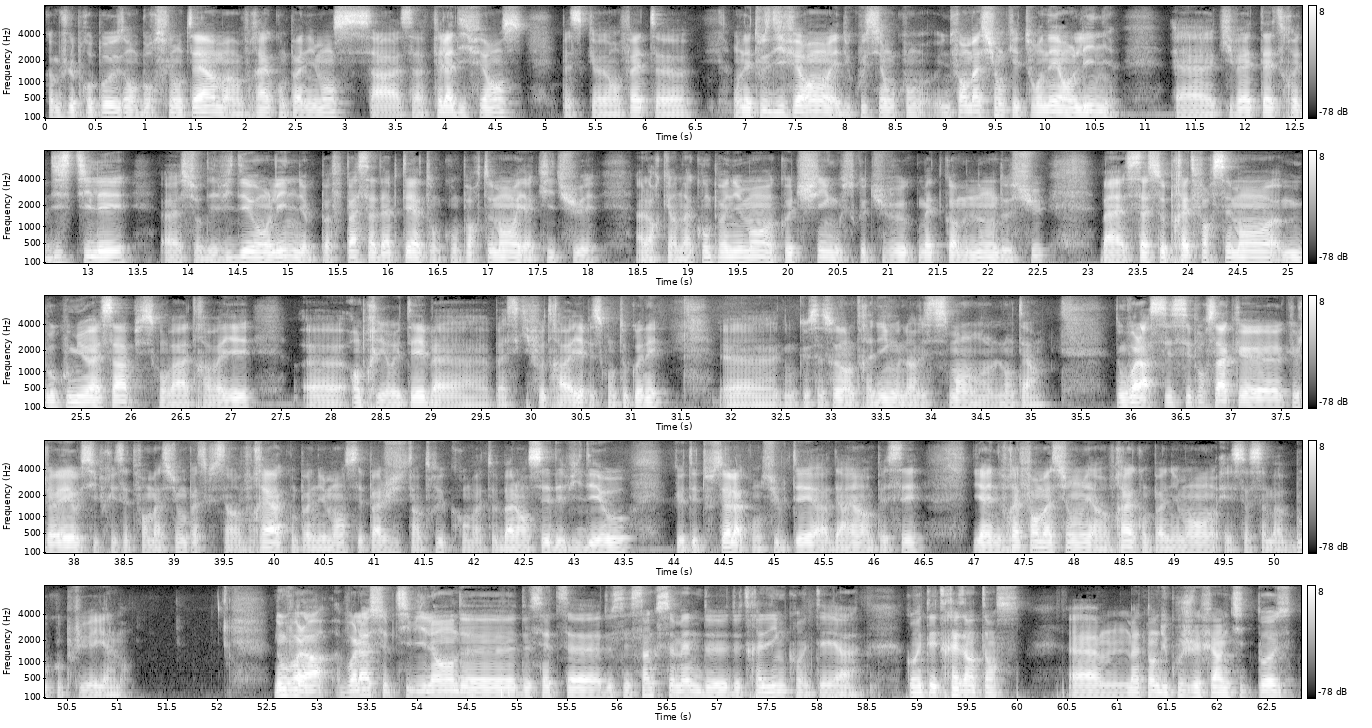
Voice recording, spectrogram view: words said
comme je le propose en bourse long terme, un vrai accompagnement, ça, ça fait la différence. Parce qu'en en fait, euh, on est tous différents. Et du coup, si on une formation qui est tournée en ligne, euh, qui va être distillée sur des vidéos en ligne, ne peuvent pas s'adapter à ton comportement et à qui tu es. Alors qu'un accompagnement, un coaching ou ce que tu veux mettre comme nom dessus, bah, ça se prête forcément beaucoup mieux à ça, puisqu'on va travailler euh, en priorité bah, bah, ce qu'il faut travailler parce qu'on te connaît. Euh, donc que ce soit dans le trading ou l'investissement long terme. Donc voilà, c'est pour ça que, que j'avais aussi pris cette formation parce que c'est un vrai accompagnement, c'est pas juste un truc qu'on va te balancer des vidéos que tu es tout seul à consulter euh, derrière un PC. Il y a une vraie formation, il y a un vrai accompagnement et ça, ça m'a beaucoup plu également. Donc voilà, voilà ce petit bilan de, de, cette, euh, de ces cinq semaines de, trading qui ont été, euh, qui ont été très intenses. Euh, maintenant, du coup, je vais faire une petite pause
